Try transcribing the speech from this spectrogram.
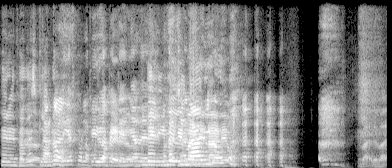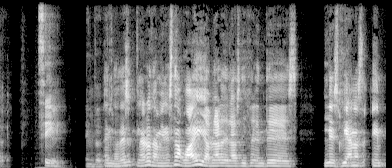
Pero entonces, claro, Entrarías por la puerta pequeña Del del imaginario. vale, vale. Sí. Entonces, entonces, claro, también está guay hablar de las diferentes lesbianas, en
